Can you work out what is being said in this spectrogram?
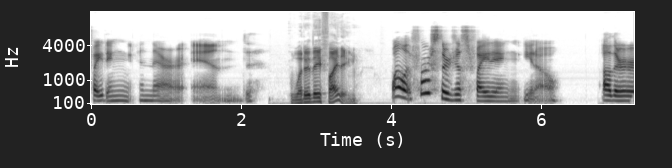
fighting in there, and What are they fighting? well, at first they're just fighting, you know, other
